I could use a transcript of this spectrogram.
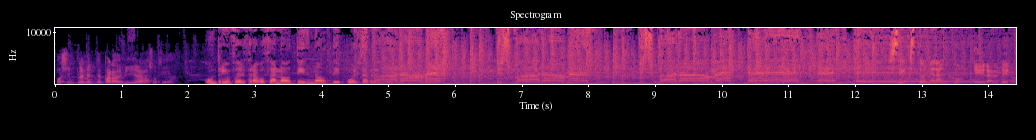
o simplemente para dividir a la sociedad. Un triunfo del zaragozano digno de Puerta Grande. Sixto Naranjo. El albero.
